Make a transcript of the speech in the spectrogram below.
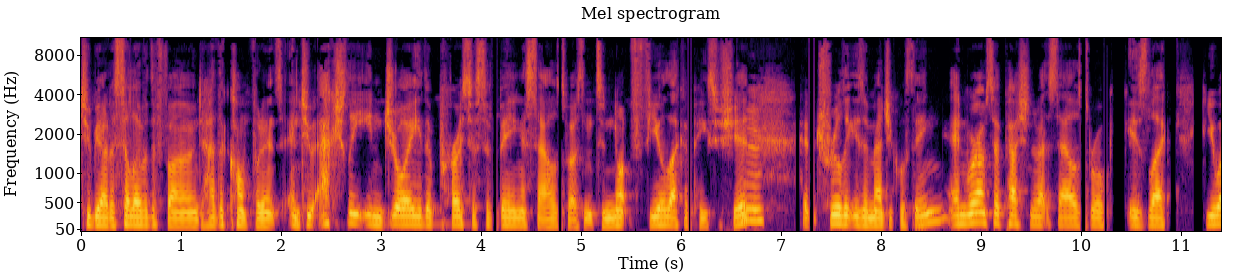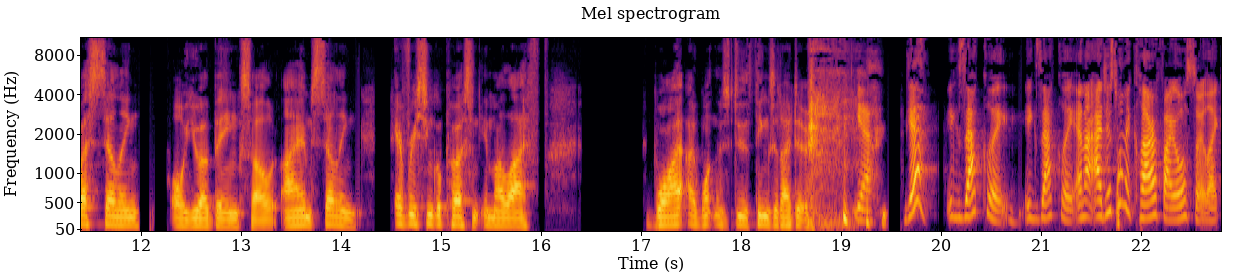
to be able to sell over the phone, to have the confidence, and to actually enjoy the process of being a salesperson, to not feel like a piece of shit. Mm. It truly is a magical thing. And where I'm so passionate about sales, Brooke, is like you are selling or you are being sold. I am selling every single person in my life why I want them to do the things that I do. Yeah. Yeah, exactly. Exactly. And I, I just want to clarify also like,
